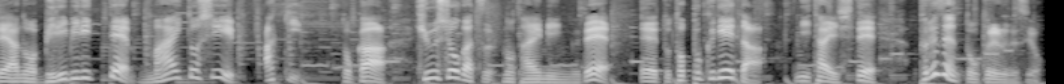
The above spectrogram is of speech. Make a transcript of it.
で、あの、ビリビリって、毎年、秋、とか、旧正月のタイミングで、えっ、ー、と、トップクリエイターに対して、プレゼントをくれるんですよ。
